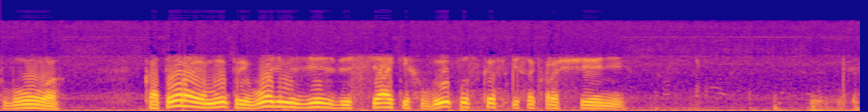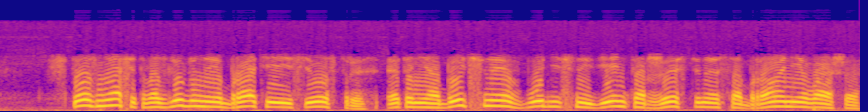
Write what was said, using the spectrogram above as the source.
слово, которое мы приводим здесь без всяких выпусков и сокращений. Что значит, возлюбленные братья и сестры, это необычное в будничный день торжественное собрание ваше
